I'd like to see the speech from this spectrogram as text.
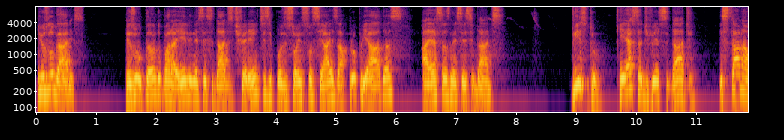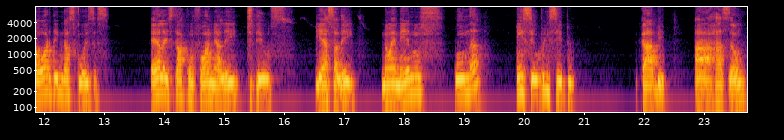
e os lugares resultando para ele necessidades diferentes e posições sociais apropriadas a essas necessidades. Visto que essa diversidade está na ordem das coisas, ela está conforme a lei de Deus, e essa lei não é menos una em seu princípio. Cabe à razão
